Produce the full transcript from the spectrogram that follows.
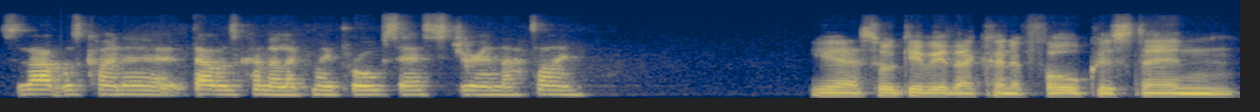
So that was kind of that was kind of like my process during that time. Yeah, so give you that kind of focus then.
